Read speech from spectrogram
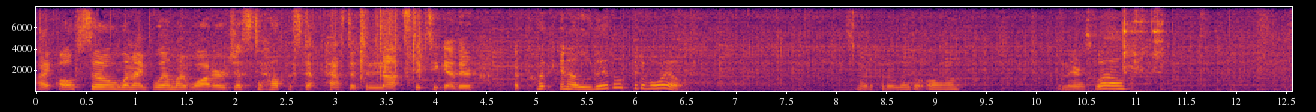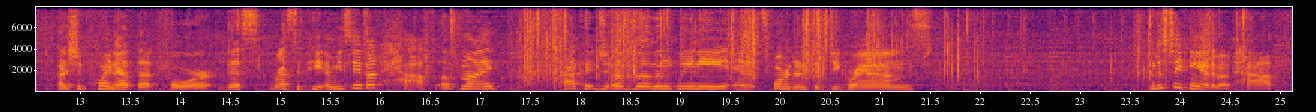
I also, when I boil my water, just to help the step pasta to not stick together, I put in a little bit of oil. I'm going to put a little oil in there as well. I should point out that for this recipe, I'm using about half of my package of the linguine, and it's 450 grams. I'm just taking out about half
